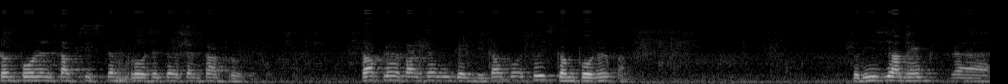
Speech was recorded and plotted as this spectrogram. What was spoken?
component, subsystem, processors and sub-processors. Top level function is then decomposed to its component function. So this is your main uh,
